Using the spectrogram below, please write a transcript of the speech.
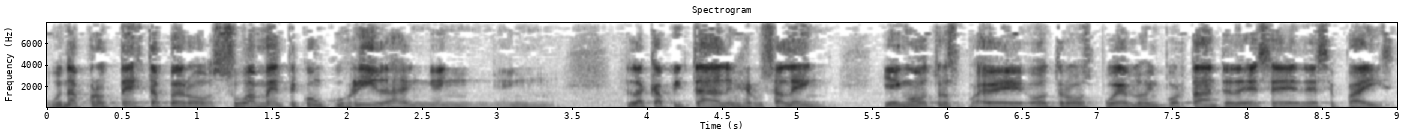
una protesta, pero sumamente concurridas en, en, en, la capital, en Jerusalén, y en otros, otros pueblos importantes de ese, de ese país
